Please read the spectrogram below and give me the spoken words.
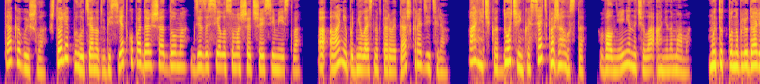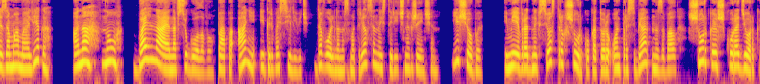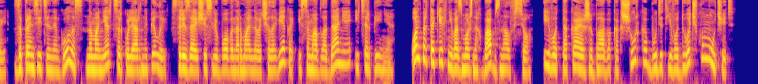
Так и вышло, что Олег был утянут в беседку подальше от дома, где засело сумасшедшее семейство, а Аня поднялась на второй этаж к родителям. «Анечка, доченька, сядь, пожалуйста!» В волнении начала Анина мама. «Мы тут понаблюдали за мамой Олега. Она, ну, больная на всю голову». Папа Ани, Игорь Васильевич, довольно насмотрелся на истеричных женщин. Еще бы, имея в родных сестрах Шурку, которую он про себя называл «Шуркой-шкуродеркой», за пронзительный голос на манер циркулярной пилы, срезающей с любого нормального человека и самообладание, и терпение. Он про таких невозможных баб знал все. И вот такая же баба, как Шурка, будет его дочку мучить.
